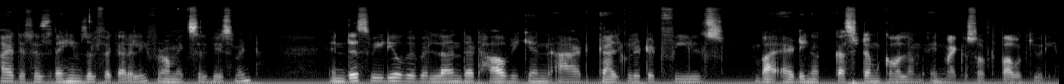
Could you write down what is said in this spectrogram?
Hi, this is Rahim Zulfiqar Ali from Excel Basement. In this video we will learn that how we can add calculated fields by adding a custom column in Microsoft Power Query.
